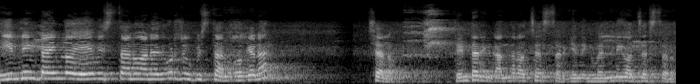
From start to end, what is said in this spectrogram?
ఈవినింగ్ టైంలో ఏమి ఇస్తాను అనేది కూడా చూపిస్తాను. ఓకేనా చలో. తింటారు ఇంక అందరు వచ్చేస్తారు. కిందికి మెల్లిగా వచ్చేస్తారు.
